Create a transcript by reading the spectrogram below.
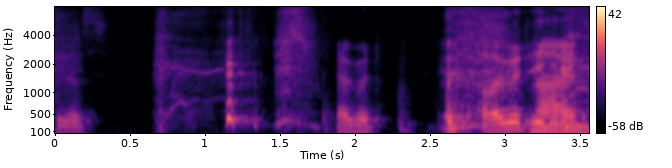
Das? ja, gut. Aber gut. Nein.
